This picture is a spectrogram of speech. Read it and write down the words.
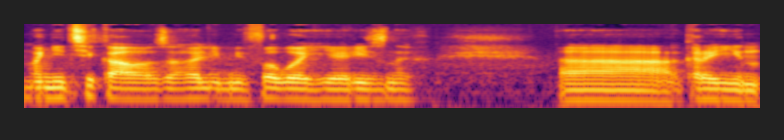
Мені цікаво взагалі міфологія різних країн.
